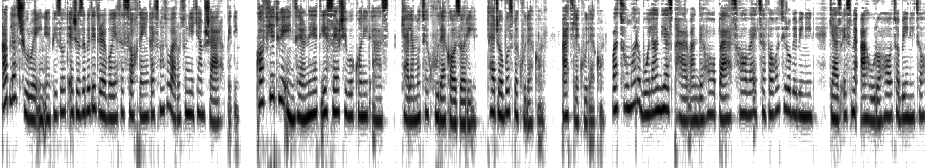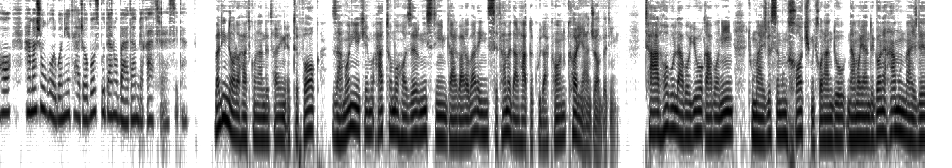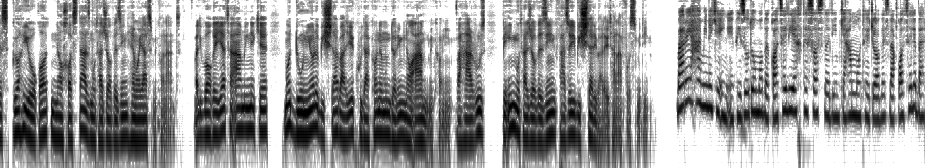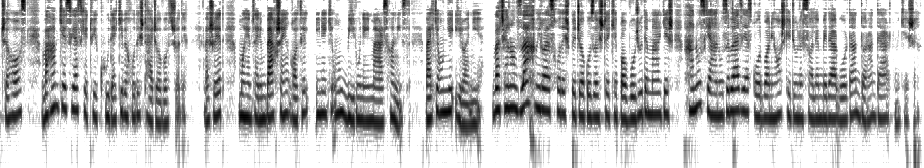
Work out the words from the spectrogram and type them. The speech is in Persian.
قبل از شروع این اپیزود اجازه بدید روایت ساخت این قسمت رو براتون یکم شرح بدیم. کافیه توی اینترنت یه سرچی بکنید از کلمات کودک آزاری، تجاوز به کودکان، قتل کودکان و تومار بلندی از پرونده ها، بحث ها و اتفاقاتی رو ببینید که از اسم اهوره تا بینیته ها همشون قربانی تجاوز بودن و بعدا به قتل رسیدن. ولی ناراحت کننده ترین اتفاق زمانیه که حتی ما حاضر نیستیم در برابر این ستم در حق کودکان کاری انجام بدیم. طرحها و لوایح و قوانین تو مجلسمون خاک می‌خورند و نمایندگان همون مجلس گاهی اوقات ناخواسته از متجاوزین حمایت می‌کنند. ولی واقعیت امر اینه که ما دنیا رو بیشتر برای کودکانمون داریم ناامن می‌کنیم و هر روز به این متجاوزین فضای بیشتری برای تنفس میدیم. برای همینه که این اپیزودو ما به قاتلی اختصاص دادیم که هم متجاوز و قاتل بچه هاست و هم کسی است که توی کودکی به خودش تجاوز شده. و شاید مهمترین بخش این قاتل اینه که اون بیرون این مرزها نیست بلکه اون یه ایرانیه و چنان زخمی رو از خودش به جا گذاشته که با وجود مرگش هنوز که هنوز بعضی از قربانیهاش که جون سالم به در بردن دارن درد می‌کشن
